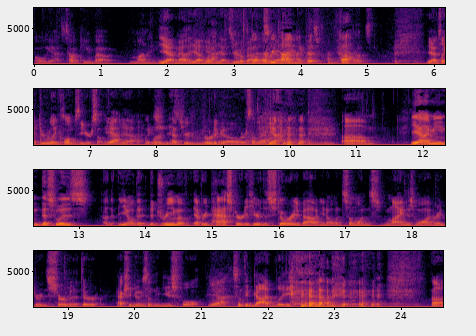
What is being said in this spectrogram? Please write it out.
oh yeah, it's talking about money. Yeah, ma- Like, yeah, money, yeah, zero balance, But every yeah. time, like that's where my goes. Yeah, it's like you're really clumsy or something. Yeah, yeah, which or you have me, vertigo but- or something. Yeah, um, yeah. I mean, this was uh, you know the the dream of every pastor to hear this story about you know when someone's mind is wandering during the sermon that they're actually doing something useful. Yeah. something godly. uh,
